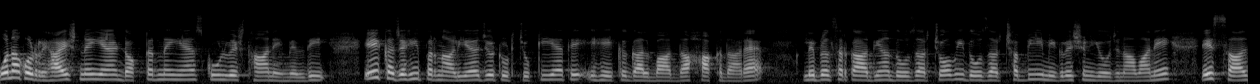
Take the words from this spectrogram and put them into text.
ਉਹਨਾਂ ਕੋਲ ਰਿਹਾਇਸ਼ ਨਹੀਂ ਹੈ, ਡਾਕਟਰ ਨਹੀਂ ਹੈ, ਸਕੂਲ ਵਿੱਚ ਥਾਂ ਨਹੀਂ ਮਿਲਦੀ। ਇਹ ਇੱਕ ਅਜਿਹੀ ਪ੍ਰਣਾਲੀ ਹੈ ਜੋ ਟੁੱਟ ਚੁੱਕੀ ਹੈ ਤੇ ਇਹ ਇੱਕ ਗੱਲਬਾਤ ਦਾ ਹੱਕਦਾਰ ਹੈ। ਲਿਬਰਲ ਸਰਕਾਰ ਦੀਆਂ 2024-2026 ਇਮੀਗ੍ਰੇਸ਼ਨ ਯੋਜਨਾਵਾਂ ਨੇ ਇਸ ਸਾਲ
